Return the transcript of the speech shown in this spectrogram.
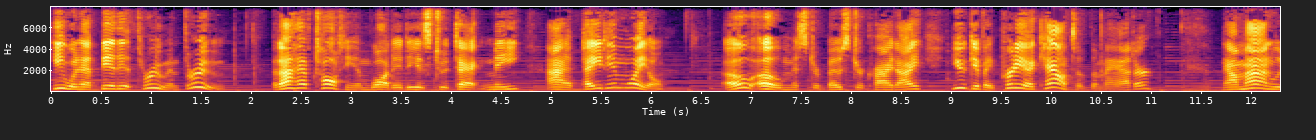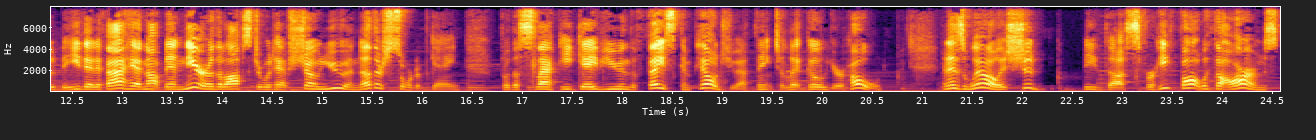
he would have bit it through and through. But I have taught him what it is to attack me. I have paid him well. Oh, oh, Mr. Boaster, cried I, you give a pretty account of the matter. Now, mine would be that if I had not been nearer, the lobster would have shown you another sort of game, for the slap he gave you in the face compelled you, I think, to let go your hold. And as well it should be thus, for he fought with the arms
